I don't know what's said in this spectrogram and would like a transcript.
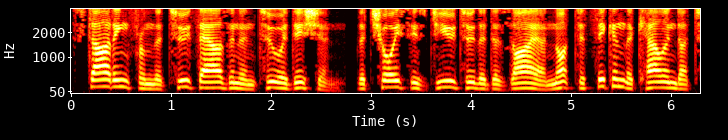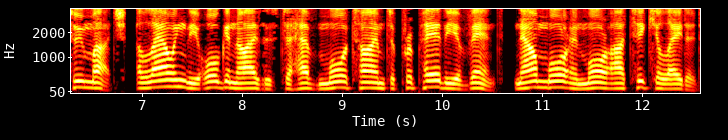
starting from the 2002 edition. The choice is due to the desire not to thicken the calendar too much, allowing the organizers to have more time to prepare the event, now more and more articulated,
